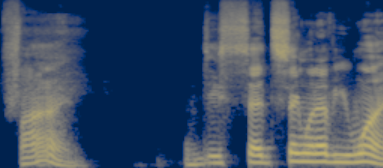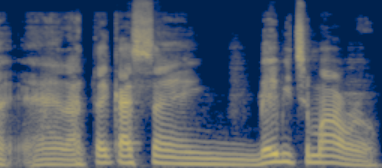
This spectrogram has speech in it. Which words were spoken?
fine. He said, sing whatever you want. And I think I sang Maybe Tomorrow.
